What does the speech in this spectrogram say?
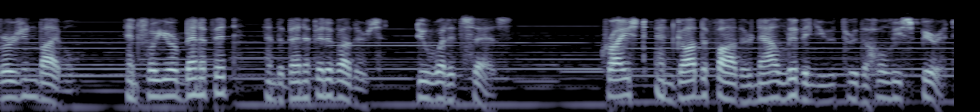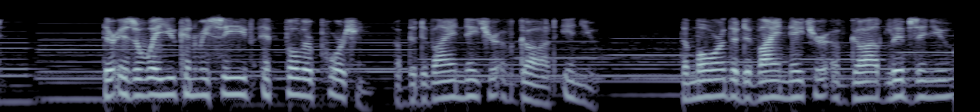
Version Bible, and for your benefit and the benefit of others, do what it says. Christ and God the Father now live in you through the Holy Spirit. There is a way you can receive a fuller portion of the divine nature of God in you. The more the divine nature of God lives in you,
